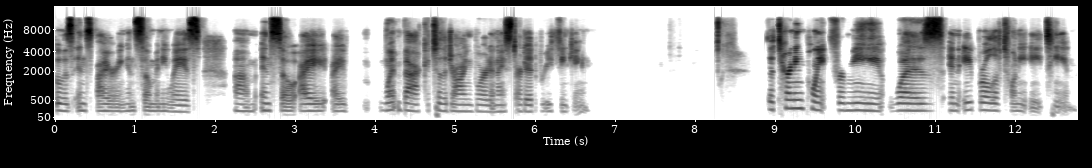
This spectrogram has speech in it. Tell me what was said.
who was inspiring in so many ways. Um, and so I, I went back to the drawing board and I started rethinking the turning point for me was in April of 2018.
